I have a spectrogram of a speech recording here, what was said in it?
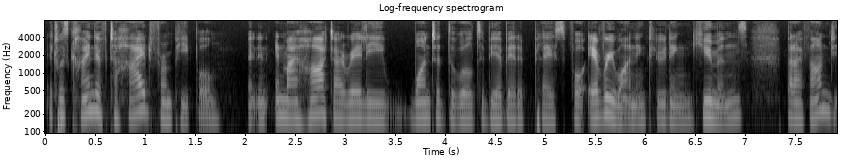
it was kind of to hide from people. In, in my heart, I really wanted the world to be a better place for everyone, including humans. But I found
